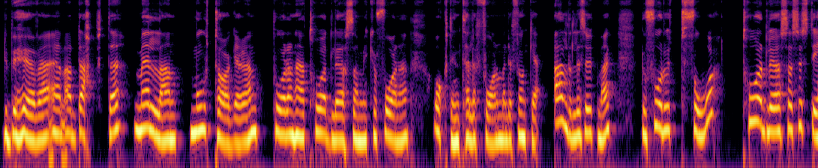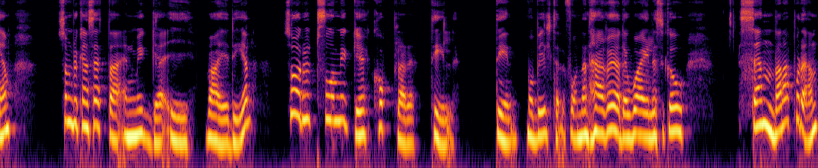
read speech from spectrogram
Du behöver en adapter mellan mottagaren på den här trådlösa mikrofonen och din telefon, men det funkar alldeles utmärkt. Då får du två trådlösa system som du kan sätta en mygga i varje del. Så har du två myggor kopplade till din mobiltelefon. Den här röda Wireless Go Sändarna på den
